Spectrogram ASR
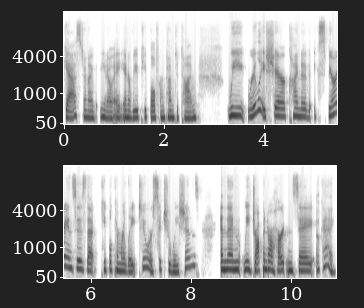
guest and i you know i interview people from time to time we really share kind of experiences that people can relate to or situations. And then we drop into our heart and say okay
